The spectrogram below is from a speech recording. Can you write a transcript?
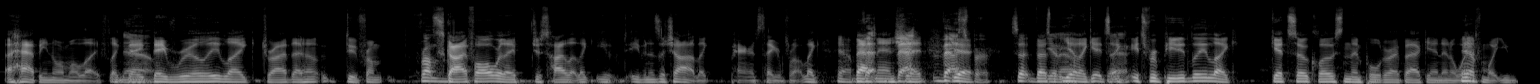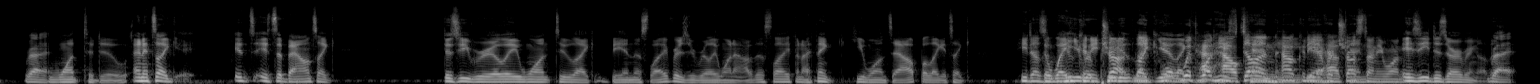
a happy normal life. Like they No. they really like drive that home, dude. From From Skyfall, where they just highlight like you, even as a child, like parents taken from like Yeah. Batman shit, Vesper. Yeah. So Vesper, You know? yeah, like it's Yeah. like it's repeatedly like get so close and then pulled right back in and away Yeah. from what you Right. want to do. And it's like it's it's a balance. Like, does he really want to like be in this life, or does he really want out of this life? And I think he wants out, but like it's like he doesn't. the way he can he repeated, trust? Like, yeah, like with how- what how he's done, can how could he yeah, ever trust can- anyone? Is he deserving of it? Right.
